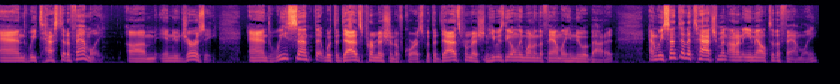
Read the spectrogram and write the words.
and we tested a family um, in New Jersey. And we sent that with the dad's permission, of course, with the dad's permission. He was the only one in the family who knew about it. And we sent an attachment on an email to the family.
